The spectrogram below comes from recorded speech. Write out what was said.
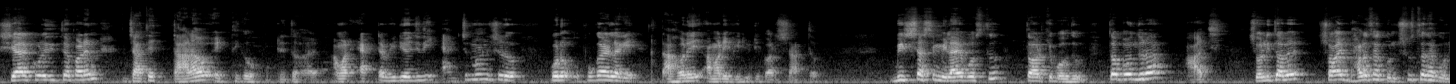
শেয়ার করে দিতে পারেন, যাতে তারাও এর থেকে উপকৃত হয়। আমার একটা ভিডিও যদি একজন মানুষেরও কোনো উপকার লাগে, তাহলেই আমার এই ভিডিওটি করার সার্থক। বিশ্বাসে মিলায় বস্তু, তর্কে বধু। তো বন্ধুরা, আজ চলিত হবে। সবাই ভালো থাকুন, সুস্থ থাকুন।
